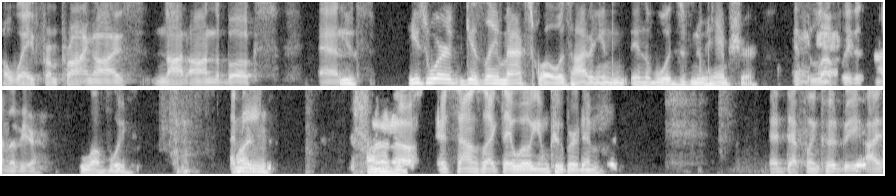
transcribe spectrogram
away from prying eyes, not on the books, and He's he's where Ghislaine Maxwell was hiding in in the woods of New Hampshire. it's lovely this time of year. Lovely. I mean, I don't know. It sounds like they William Coopered him. It definitely could be. I,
